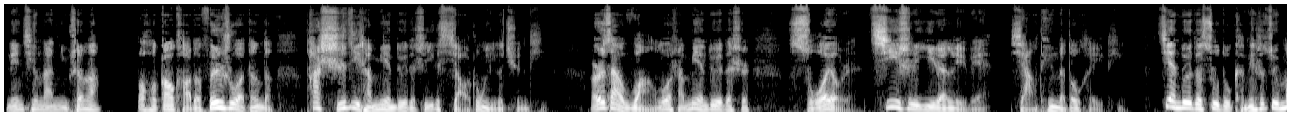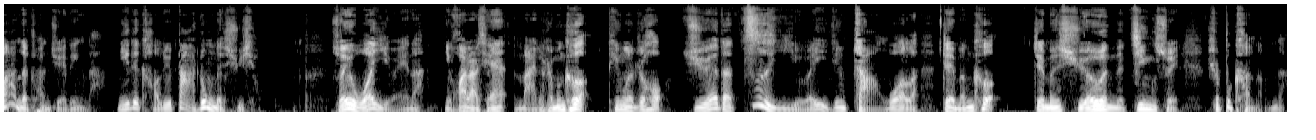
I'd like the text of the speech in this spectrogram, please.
年轻男女生啊。包括高考的分数啊等等，他实际上面对的是一个小众一个群体，而在网络上面对的是所有人，七十亿人里边想听的都可以听，舰队的速度肯定是最慢的船决定的，你得考虑大众的需求，所以我以为呢，你花点钱买个什么课，听了之后觉得自以为已经掌握了这门课这门学问的精髓是不可能的。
